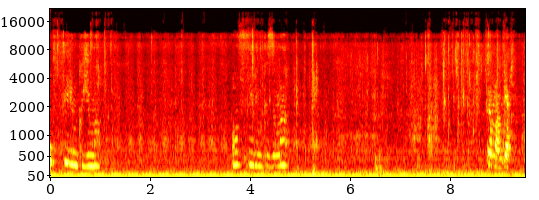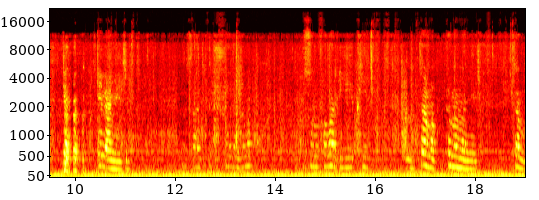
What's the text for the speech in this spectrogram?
Aferin kızıma. Aferin kızıma. Tamam gel. Gel. Gel anneciğim. Özellikle şuralarını kusunu falan iyi yıkayayım. Tamam. Tamam anneciğim. Tamam.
